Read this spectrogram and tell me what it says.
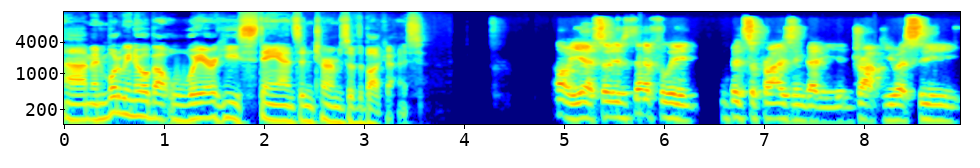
Um, and what do we know about where he stands in terms of the buckeyes? Oh yeah so it's definitely a bit surprising that he dropped usc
